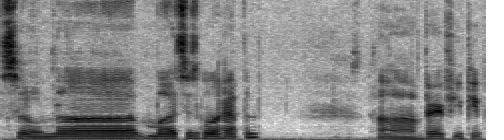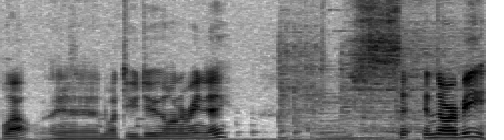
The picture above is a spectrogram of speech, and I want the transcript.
So not much is going to happen. Uh, very few people out. And what do you do on a rainy day? In the RV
